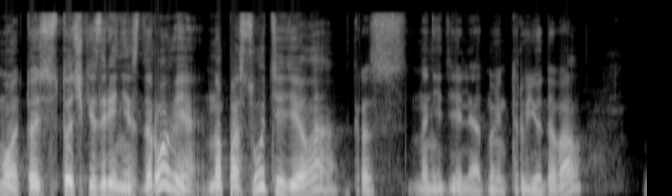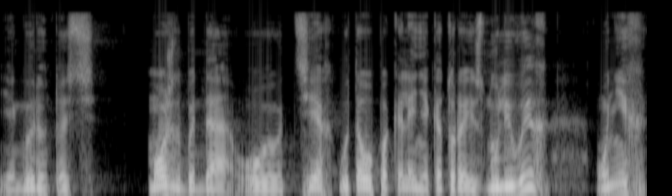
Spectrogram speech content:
Вот, то есть с точки зрения здоровья, но по сути дела, как раз на неделе одно интервью давал, я говорю, то есть может быть, да, у тех, у того поколения, которое из нулевых, у них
